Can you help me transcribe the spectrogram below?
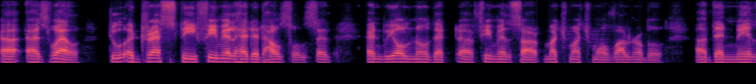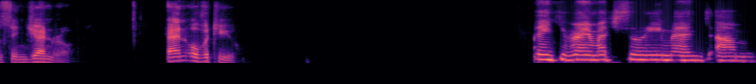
uh, as well to address the female-headed households. And, and we all know that uh, females are much, much more vulnerable uh, than males in general. And over to you. Thank you very much, Salim, and um,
